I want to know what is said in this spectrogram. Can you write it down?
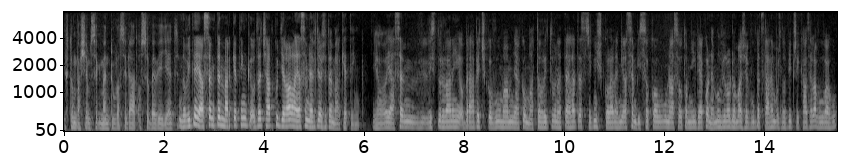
i v tom vašem segmentu vlastně dát o sebe vědět? No víte, já jsem ten marketing od začátku dělal, ale já jsem nevěděl, že to je marketing. Jo, já jsem vystudovaný obráběč kovů, mám nějakou maturitu na téhle střední škole, neměl jsem vysokou, u nás se o tom nikdy jako nemluvilo doma, že vůbec tahle možnost by přicházela v úvahu.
